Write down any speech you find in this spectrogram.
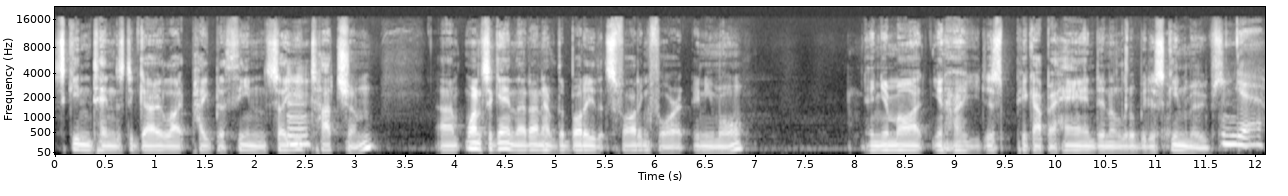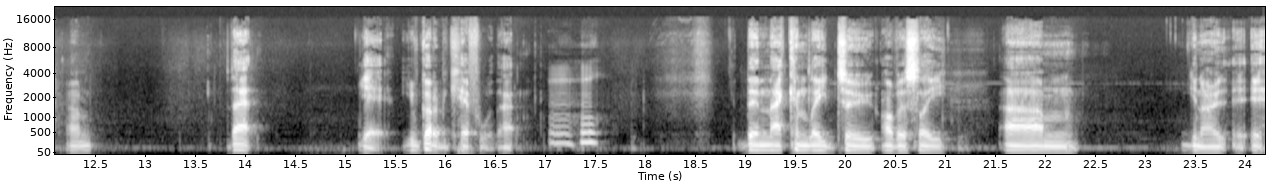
skin tends to go like paper thin. So Mm. you touch them. Um, once again, they don't have the body that's fighting for it anymore. And you might, you know, you just pick up a hand and a little bit of skin moves Yeah. um, that yeah you've got to be careful with that Mm-hmm. then that can lead to obviously um, you know i i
